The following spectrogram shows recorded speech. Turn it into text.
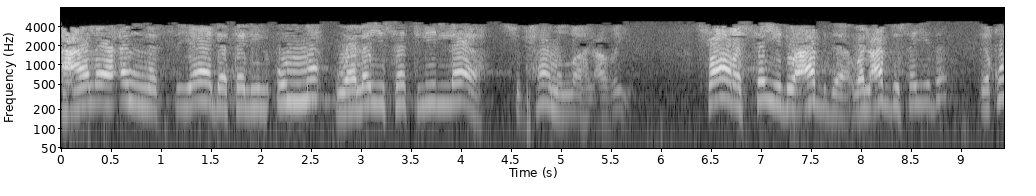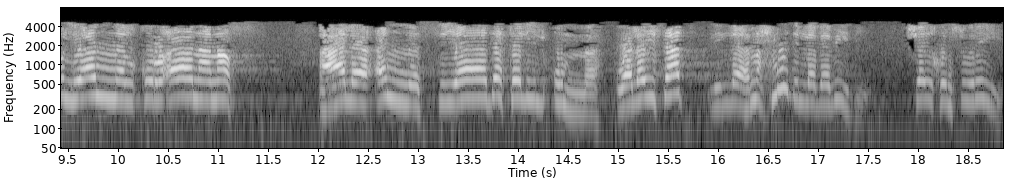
على أن السيادة للأمة وليست لله. سبحان الله العظيم. صار السيد عبدا والعبد سيدا يقول لأن القرآن نص على أن السيادة للأمة وليست لله محمود اللبابيدي شيخ سوري.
